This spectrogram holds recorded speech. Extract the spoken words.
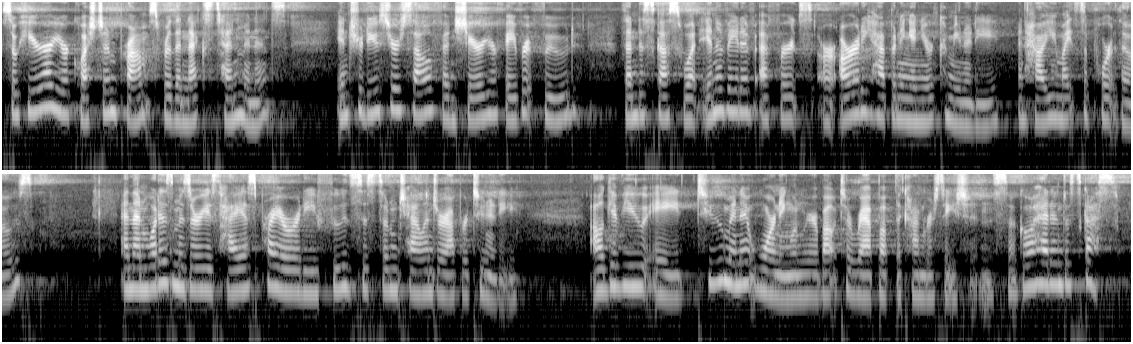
So here are your question prompts for the next 10 minutes. Introduce yourself and share your favorite food, then discuss what innovative efforts are already happening in your community and how you might support those. And then what is Missouri's highest priority food system challenge or opportunity? I'll give you a two minute warning when we're about to wrap up the conversation. So go ahead and discuss.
